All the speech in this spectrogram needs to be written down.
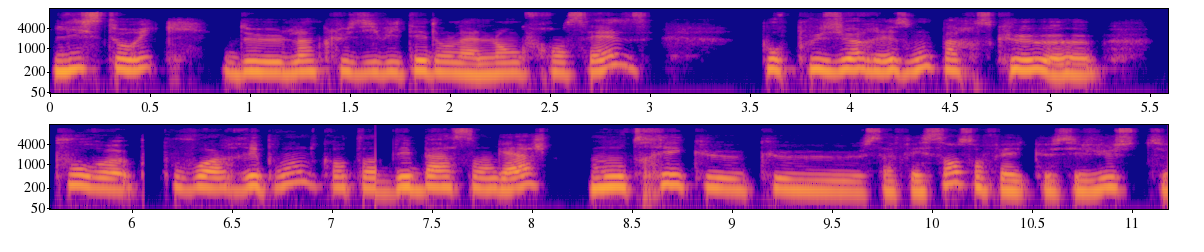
l'historique de l'inclusivité dans la langue française pour plusieurs raisons, parce que pour pouvoir répondre quand un débat s'engage, montrer que, que ça fait sens, en fait, que c'est juste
